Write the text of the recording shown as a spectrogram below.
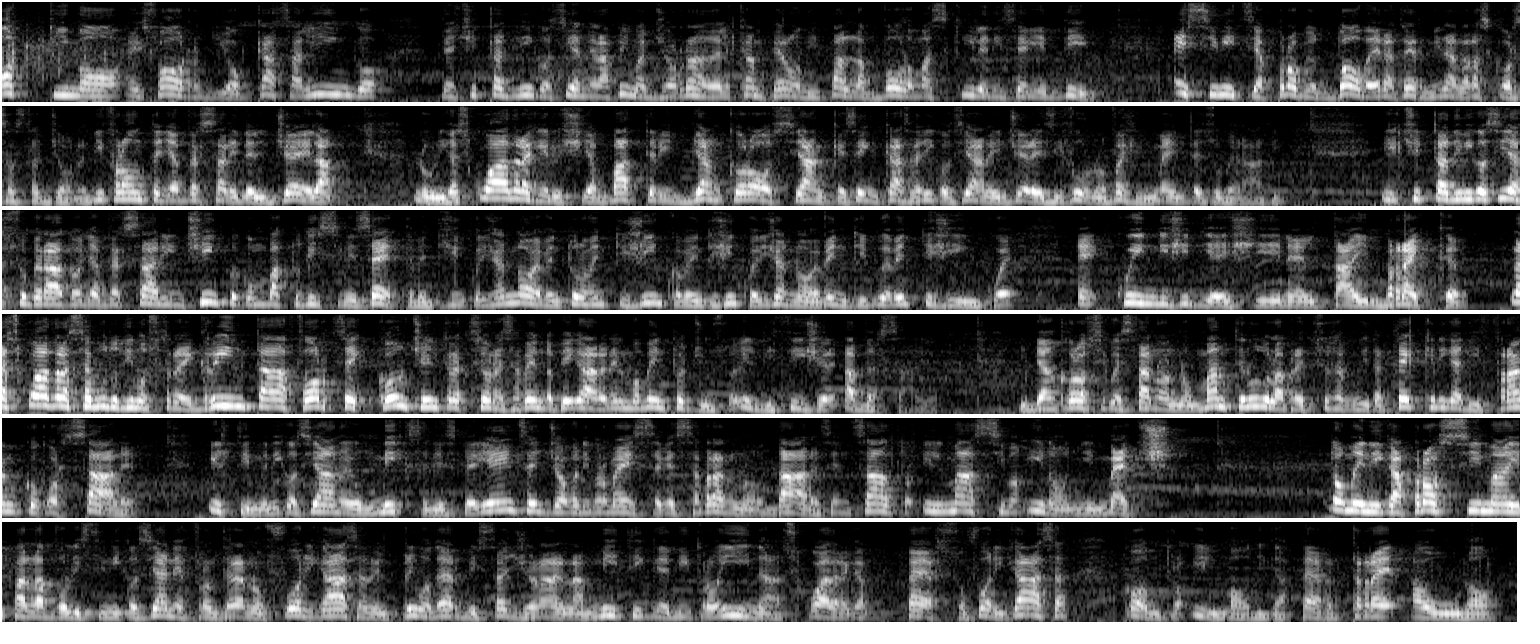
Ottimo esordio casalingo del Città di Nicosia nella prima giornata del campionato di pallavolo maschile di Serie D e si inizia proprio dove era terminata la scorsa stagione, di fronte agli avversari del Gela, l'unica squadra che riuscì a battere i biancorossi anche se in casa nicosiana i gelesi furono facilmente superati. Il Città di Nicosia ha superato gli avversari in 5 combattutissimi set, 25-19, 21-25, 25-19, 22-25 e 15-10 nel tie break. La squadra ha saputo dimostrare grinta, forza e concentrazione sapendo piegare nel momento giusto il difficile avversario. I biancorossi quest'anno hanno mantenuto la preziosa guida tecnica di Franco Corsale. Il team nicosiano è un mix di esperienze e giovani promesse che sapranno dare senz'altro il massimo in ogni match. Domenica prossima i pallavolisti nicosiani affronteranno fuori casa nel primo derby stagionale la Meeting di Troina, squadra che ha perso fuori casa contro il Modica per 3 a 1.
